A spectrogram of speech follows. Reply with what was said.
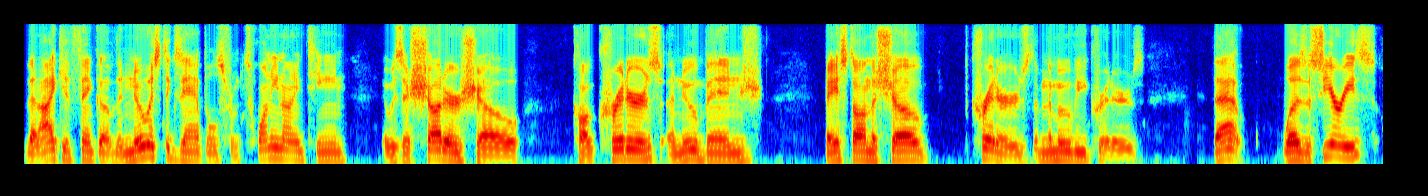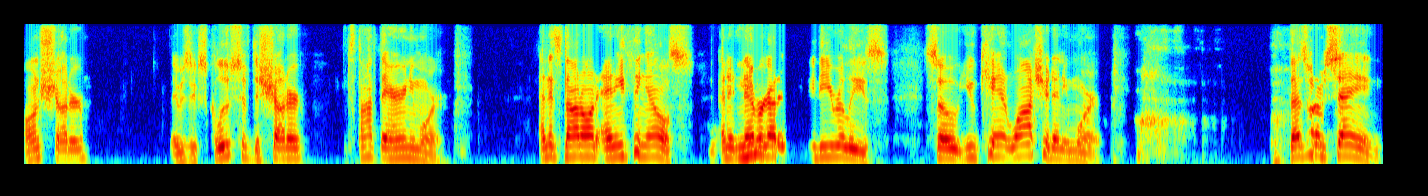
that I could think of, the newest examples from 2019, it was a Shudder show called Critters: A New Binge, based on the show Critters, the the movie Critters. That was a series on Shudder. It was exclusive to Shudder. It's not there anymore, and it's not on anything else. And it never got a DVD release, so you can't watch it anymore. That's what I'm saying.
